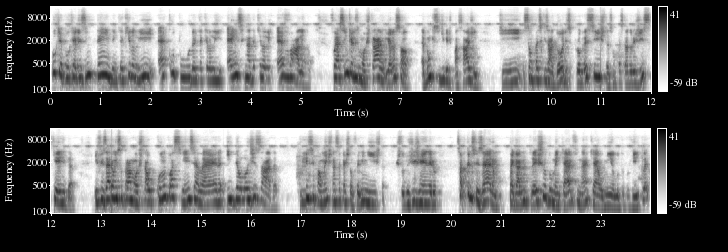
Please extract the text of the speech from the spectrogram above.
Por quê? Porque eles entendem que aquilo ali é cultura, que aquilo ali é ensinado, aquilo ali é válido. Foi assim que eles mostraram, e olha só, é bom que se diga de passagem que são pesquisadores progressistas, são pesquisadores de esquerda. E fizeram isso para mostrar o quanto a ciência ela era ideologizada, principalmente nessa questão feminista, estudos de gênero. Sabe o que eles fizeram? Pegaram um trecho do Mein Kampf, né, que é o Minha Luta do Hitler,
